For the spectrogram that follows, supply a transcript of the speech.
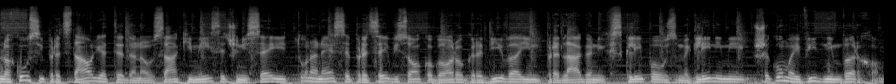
Lahko si predstavljate, da na vsaki mesečni seji to nanese precej visoko goro gradiva in predlaganih sklepov z meglenimi, še komaj vidnim vrhom,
